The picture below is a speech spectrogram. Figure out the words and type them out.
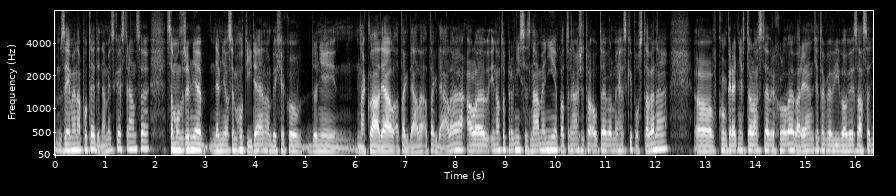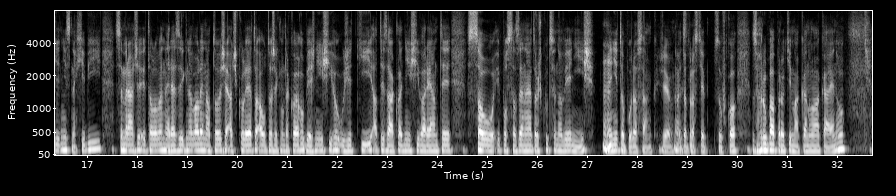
zejména po té dynamické stránce. Samozřejmě neměl jsem ho týden, abych jako do něj nakládal a tak dále a tak dále, ale i na to první seznámení je patrné, že to auto je velmi hezky postavené. Uh, konkrétně v téhle té vrcholové variantě tak ve výbavě v zásadě nic nechybí. Jsem rád, že Italové nerezignovali na to, že ačkoliv je to auto, řeknu, takového běžnějšího užití a ty základnější varianty jsou i posazené trošku cenově níž. Mm-hmm. Není to Purosang, že jo? No, je to prostě suvko zhruba proti Makanu a Cayenu.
